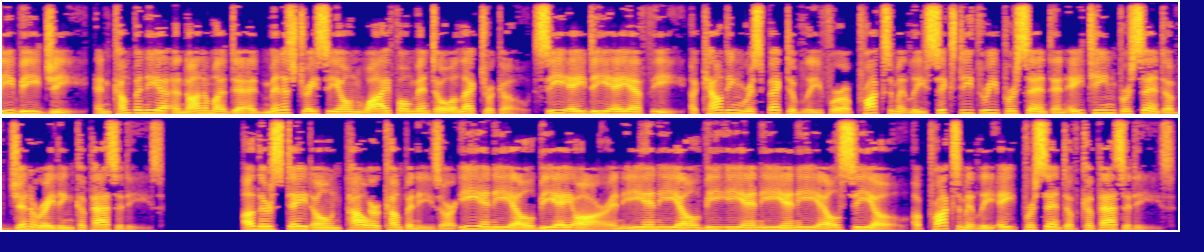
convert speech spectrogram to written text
(CVG), and Compañía Anónima de Administración y Fomento Eléctrico (CADAFE), accounting respectively for approximately 63% and 18% of generating capacities. Other state-owned power companies are ENELBAR and ENELVENENELCO approximately 8% of capacities.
